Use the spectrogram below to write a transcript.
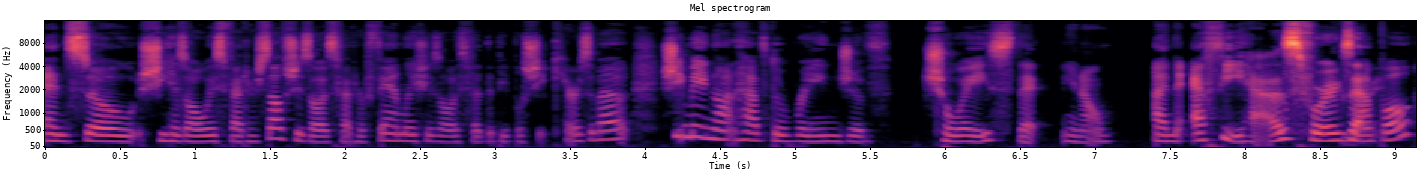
And so she has always fed herself, she's always fed her family, she's always fed the people she cares about. She may not have the range of choice that, you know, an Effie has, for example,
